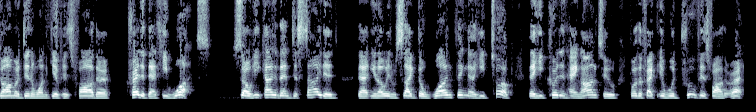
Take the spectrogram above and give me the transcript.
Dahmer didn't want to give his father credit that he was. So he kind of then decided that, you know, it was like the one thing that he took that he couldn't hang on to for the fact it would prove his father right.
